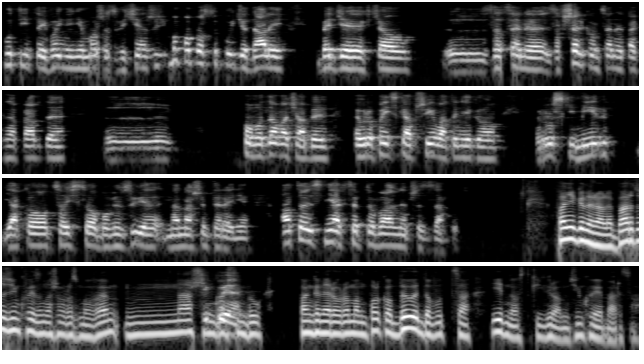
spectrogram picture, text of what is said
Putin tej wojny nie może zwyciężyć, bo po prostu pójdzie dalej, będzie chciał y, za cenę, za wszelką cenę tak naprawdę y, powodować, aby europejska przyjęła ten jego ruski mir jako coś, co obowiązuje na naszym terenie, a to jest nieakceptowalne przez Zachód. Panie generale, bardzo dziękuję za naszą rozmowę. Mm, Naszym Dziękuję. gościem był pan generał Roman Polko, były dowódca jednostki GROM. Dziękuję bardzo.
